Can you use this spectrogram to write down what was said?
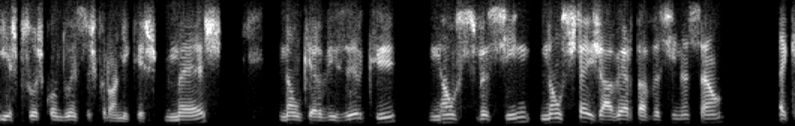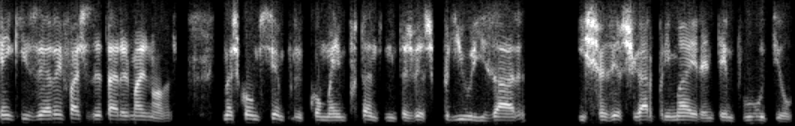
e as pessoas com doenças crónicas, mas não quer dizer que não se vacine, não se esteja aberta à vacinação a quem quiser em faixas etárias mais novas. Mas como sempre, como é importante muitas vezes priorizar e fazer chegar primeiro em tempo útil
